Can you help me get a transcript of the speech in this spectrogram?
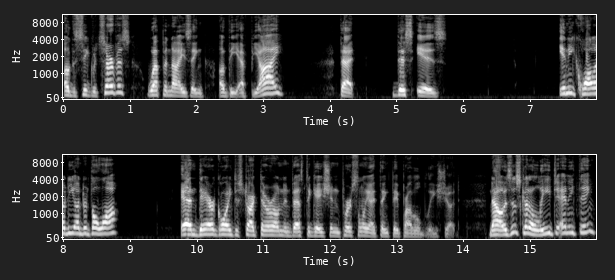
of the Secret Service, weaponizing of the FBI, that this is inequality under the law, and they're going to start their own investigation. Personally, I think they probably should. Now, is this going to lead to anything?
